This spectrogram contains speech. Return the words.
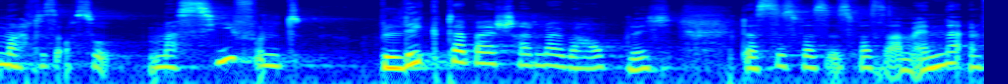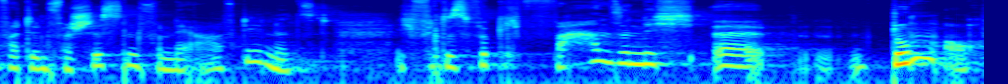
macht es auch so massiv und blickt dabei scheinbar überhaupt nicht, dass das was ist, was am Ende einfach den Faschisten von der AfD nützt. Ich finde es wirklich wahnsinnig äh, dumm auch,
